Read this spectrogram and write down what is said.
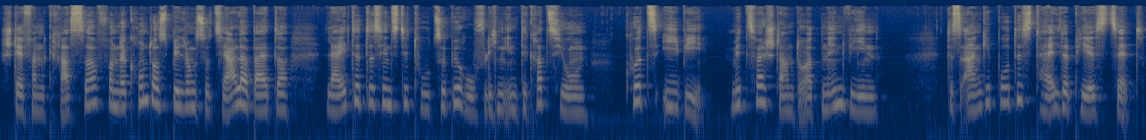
Stefan Krasser von der Grundausbildung Sozialarbeiter leitet das Institut zur beruflichen Integration, kurz IBI, mit zwei Standorten in Wien. Das Angebot ist Teil der PSZ.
